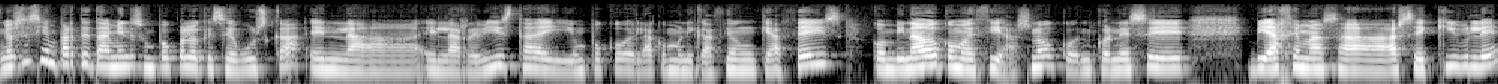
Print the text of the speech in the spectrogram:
no sé si en parte también es un poco lo que se busca en la, en la revista y un poco en la comunicación que hacéis, combinado, como decías, ¿no? Con, con ese viaje más asequible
